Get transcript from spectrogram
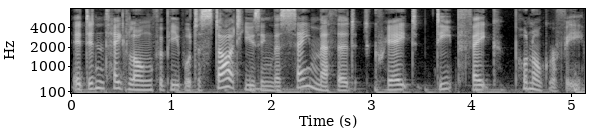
it didn't take long for people to start using the same method to create deepfake pornography.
